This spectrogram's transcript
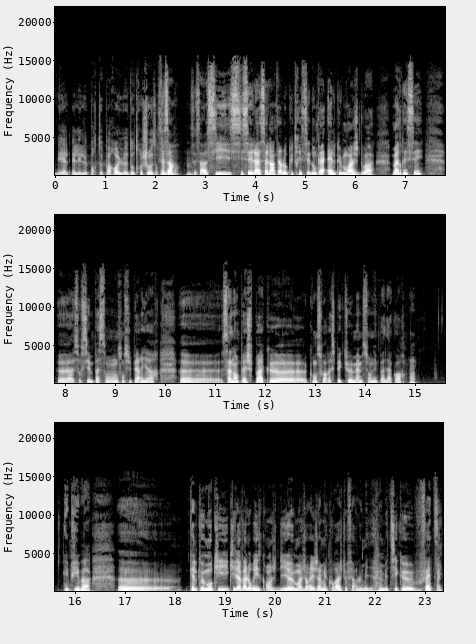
mais elle, elle est le porte-parole d'autre chose. C'est ça. finalement. Mm. C'est ça. Si, si c'est la seule interlocutrice, c'est donc à elle que moi je dois m'adresser, euh, sauf si elle n'aime pas son, son supérieur. Euh, ça n'empêche pas que qu'on soit respectueux, même si on n'est pas d'accord. Mm. Et puis bah euh, quelques mots qui, qui la valorisent. Quand je dis euh, moi j'aurais jamais le courage de faire le, mé- le métier que vous faites, Oui.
